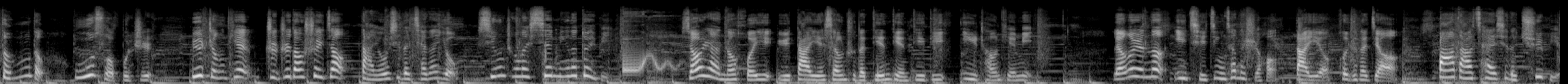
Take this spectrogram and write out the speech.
等等无所不知，与整天只知道睡觉、打游戏的前男友形成了鲜明的对比。小冉呢回忆与大爷相处的点点滴滴异常甜蜜，两个人呢一起进餐的时候，大爷会给他讲八大菜系的区别，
